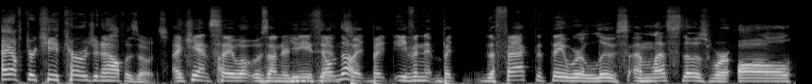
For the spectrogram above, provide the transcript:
after Keith Courage and Alpha Zones. I can't say what was underneath don't it, know. but but even but the fact that they were loose, unless those were all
